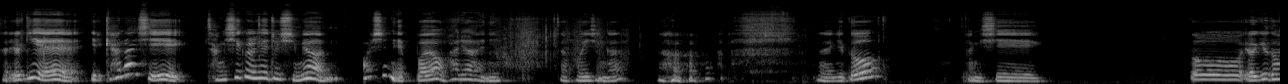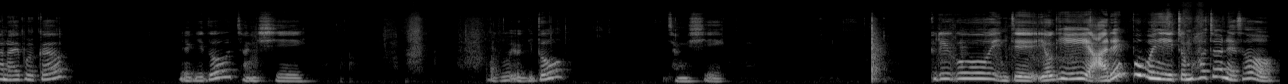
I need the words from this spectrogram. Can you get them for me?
자, 여기에 이렇게 하나씩 장식을 해 주시면 훨씬 예뻐요. 화려하니. 자, 보이신가요? 자, 여기도 장식. 또 여기도 하나 해볼까요? 여기도 장식. 그리고 여기도 장식. 그리고 이제 여기 아랫부분이 좀 허전해서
